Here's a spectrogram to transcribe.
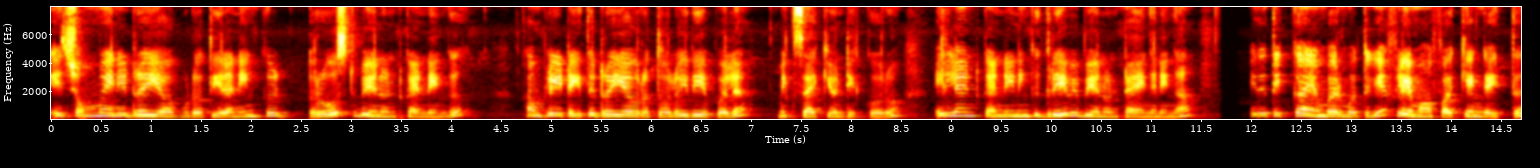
ഈ ಚೊಮ್ಮ ಏನಿ ഡ്രൈ ಆಗಿಬಿಡೋ ತೀರ ನಿಂಗೆ റോസ്റ്റ് ಬೇನು ಉಂಟ್ಕಂಡು ಹಿಂಗೆ ಕಂಪ್ಲೀಟ್ ಆಯಿತು ಡ್ರೈ ಆವರತ್ತೋಲು ಇದೇ ಪೋಲೆ ಮಿಕ್ಸ್ ಆಕಿ ಒಂಟಿಕ್ಕೋರು ಇಲ್ಲ ಅಂದ್ಕಂಡು ನಿಂಗೆ ಗ್ರೇವಿ ಬೇನು ಉಂಟಾ ಹೆಂಗೆ ನಿಂಗೆ ಇದು ತಿಕ್ಕ ಎಂಬರ್ಮೊತ್ತಿಗೆ ಫ್ಲೇಮ್ ಆಫ್ ಹಾಕಿ ಹೆಂಗಾಯ್ತು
